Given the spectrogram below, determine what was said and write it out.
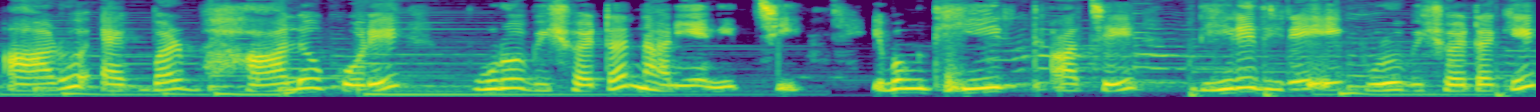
আরও একবার ভালো করে পুরো বিষয়টা নাড়িয়ে নিচ্ছি এবং ধীর আছে, ধীরে ধীরে এই পুরো বিষয়টাকে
